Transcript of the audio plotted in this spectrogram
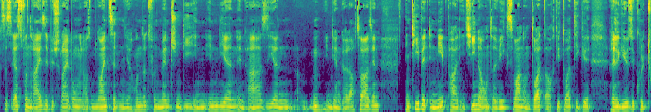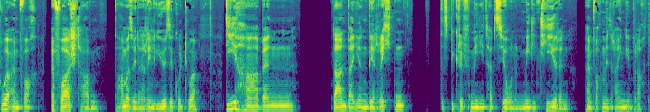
es ist erst von Reisebeschreibungen aus dem 19. Jahrhundert von Menschen, die in Indien, in Asien, hm, Indien gehört auch zu Asien, in Tibet, in Nepal, in China unterwegs waren und dort auch die dortige religiöse Kultur einfach erforscht haben. Da haben wir es wieder, religiöse Kultur. Die haben dann bei ihren Berichten das Begriff Meditation und Meditieren einfach mit reingebracht.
